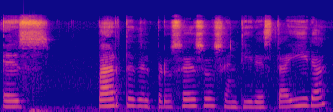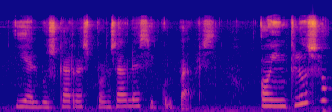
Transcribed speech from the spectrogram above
es parte del proceso sentir esta ira y el buscar responsables y culpables, o incluso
